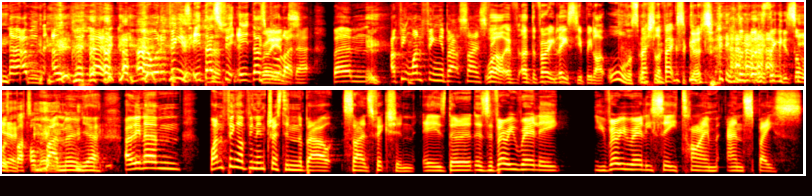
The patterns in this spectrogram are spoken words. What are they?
No, I mean, uh, no, no. Well, the thing is, it does feel, it does feel like that. But um, I think one thing about science fiction Well, if, at the very least, you'd be like, "Oh, the special effects are good." the worst thing is someone's Yeah. button. on Button Moon, yeah. I mean, um, one thing I've been interested in about science fiction is there. There's a very rarely, you very rarely see time and space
